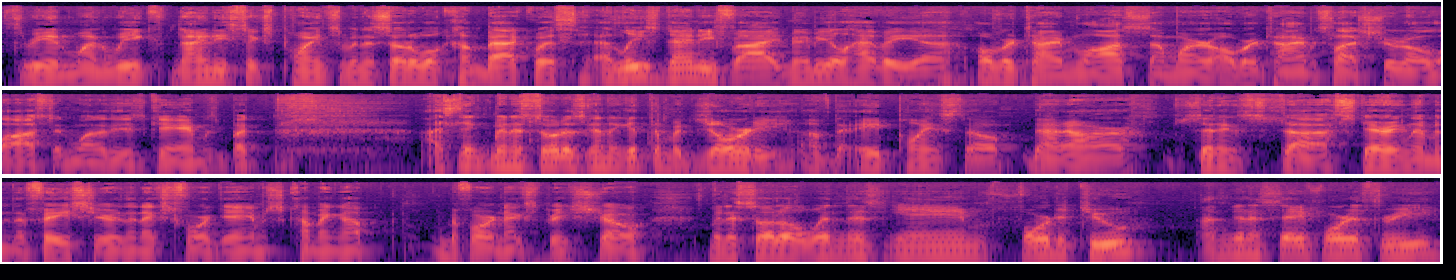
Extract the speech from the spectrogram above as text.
three in one week. 96 points Minnesota will come back with. At least 95. Maybe you'll have a uh, overtime loss somewhere, overtime slash shootout loss in one of these games. But I think Minnesota is going to get the majority of the eight points, though, that are sitting uh, staring them in the face here in the next four games coming up before next week's show. Minnesota will win this game four to two. I'm going to say four to three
